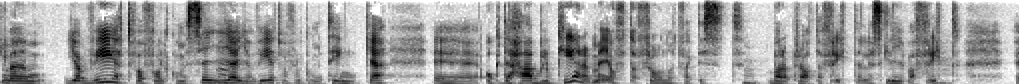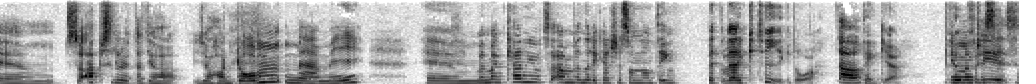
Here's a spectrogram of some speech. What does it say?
jag. Men jag vet vad folk kommer säga, jag vet vad folk kommer tänka. Eh, och det här blockerar mig ofta från att faktiskt bara prata fritt eller skriva fritt. Ehm, så absolut att jag, har- jag har dem med mig. Ehm, Men man kan ju också använda det kanske som någonting, ett verktyg då, ja. tänker jag. Ja, men det, precis.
